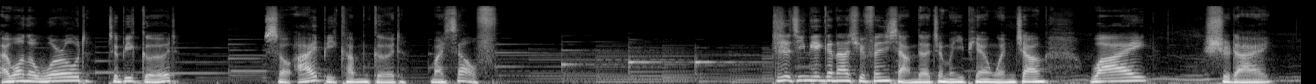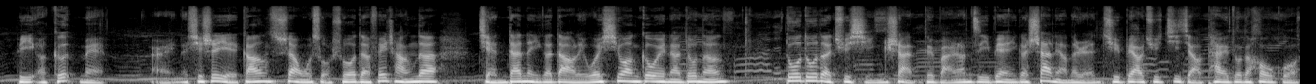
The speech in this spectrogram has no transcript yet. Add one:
I want the world to be good, so I become good myself. 这是今天跟大家去分享的这么一篇文章。Why should I be a good man？哎，那其实也刚像我所说的，非常的简单的一个道理。我希望各位呢都能 多多的去行善，对吧？让自己变一个善良的人，去不要去计较太多的后果，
